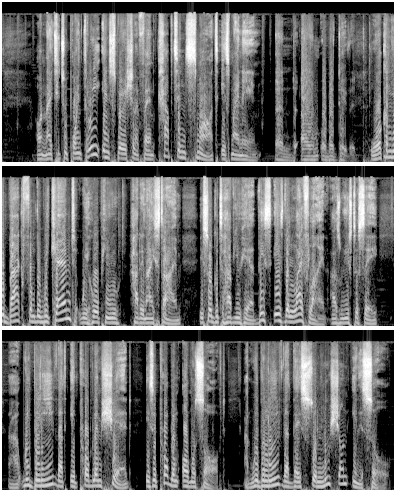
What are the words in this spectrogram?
on 92.3 Inspiration FM. Captain Smart is my name. And I am Obed David. Welcome you back from the weekend. We hope you had a nice time. It's so good to have you here. This is the lifeline, as we used to say. Uh, we believe that a problem shared is a problem almost solved. And we believe that there's solution in a soul.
